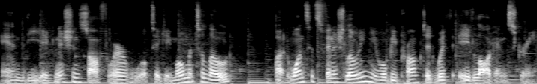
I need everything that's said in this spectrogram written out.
and the ignition software will take a moment to load but once it's finished loading, you will be prompted with a login screen.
